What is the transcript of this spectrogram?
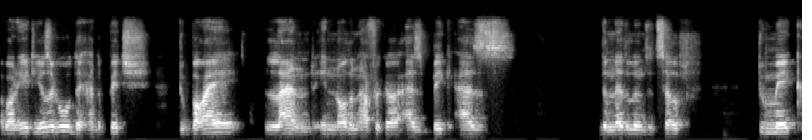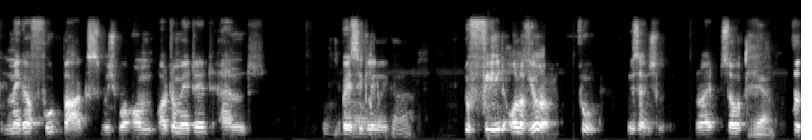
about eight years ago they had a pitch to buy land in northern Africa as big as the Netherlands itself to make mega food parks, which were automated and basically oh to feed all of Europe food, essentially, right? So yeah. the,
